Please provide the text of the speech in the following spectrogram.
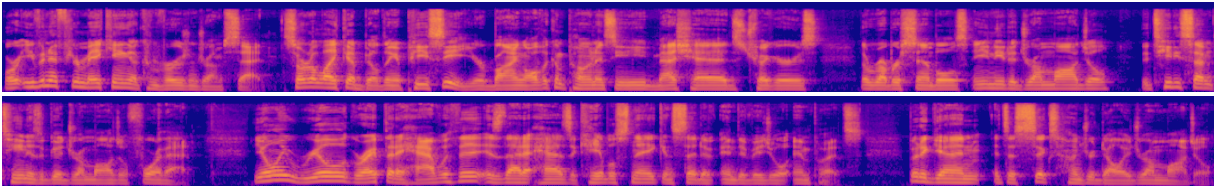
Or even if you're making a conversion drum set, sort of like a building a PC, you're buying all the components, you need mesh heads, triggers, the rubber cymbals, and you need a drum module. The TD17 is a good drum module for that. The only real gripe that I have with it is that it has a cable snake instead of individual inputs. But again, it's a $600 drum module.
